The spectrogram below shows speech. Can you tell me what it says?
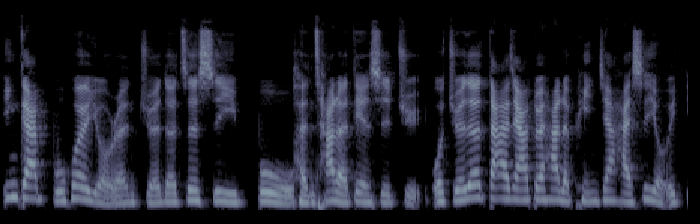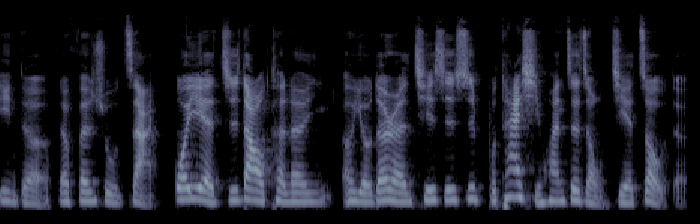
应该不会有人觉得这是一部很差的电视剧。我觉得大家对他的评价还是有一定的的分数在。我也知道，可能呃有的人其实是不太喜欢这种节奏的，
